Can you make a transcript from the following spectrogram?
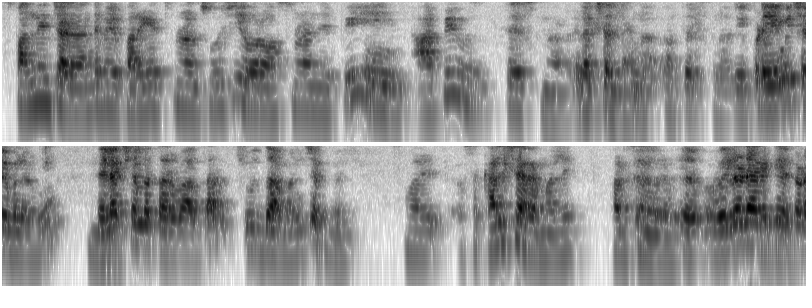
స్పందించాడు. అంటే మీరు పరిగెత్తున్న చూసి ఎవరు వస్తున్నారని చెప్పి. ఆపి తెలుసుకున్నాడు ఎలక్షన్ తెలుసుకున్నారు తెలుసుకున్నారు. ఇప్పుడు ఏమీ చేయలేము. ఎలక్షన్ల తర్వాత చూద్దామని చెప్పారు. మరి కలిశారా మళ్ళీ? వెళ్ళడానికి ఎక్కడ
